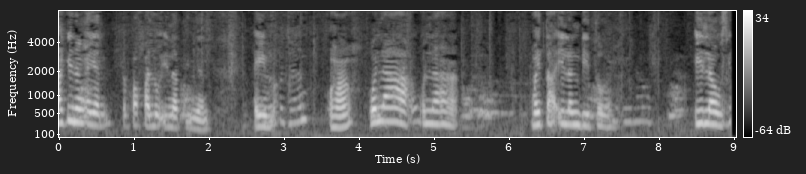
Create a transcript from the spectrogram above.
Akin ang ayan. Papaluin natin yan. Ay, Ano pa dyan? ha? Wala, wala. May tae lang dito. Ilaw.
